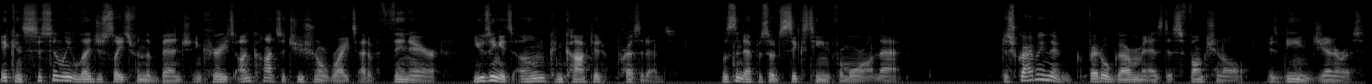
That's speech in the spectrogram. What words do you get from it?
it consistently legislates from the bench and creates unconstitutional rights out of thin air using its own concocted precedents. Listen to episode 16 for more on that. Describing the federal government as dysfunctional is being generous.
